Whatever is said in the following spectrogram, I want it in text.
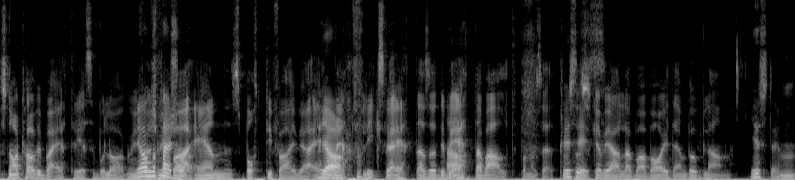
snart har vi bara ett resebolag. Ungefär, Ja, som ungefär vi bara så. en Spotify, vi har ett Ja. Netflix, vi har ett. Alltså det blir ett av allt på något sätt. Och så Precis. ska vi alla bara vara i den bubblan. Just det. Mm.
